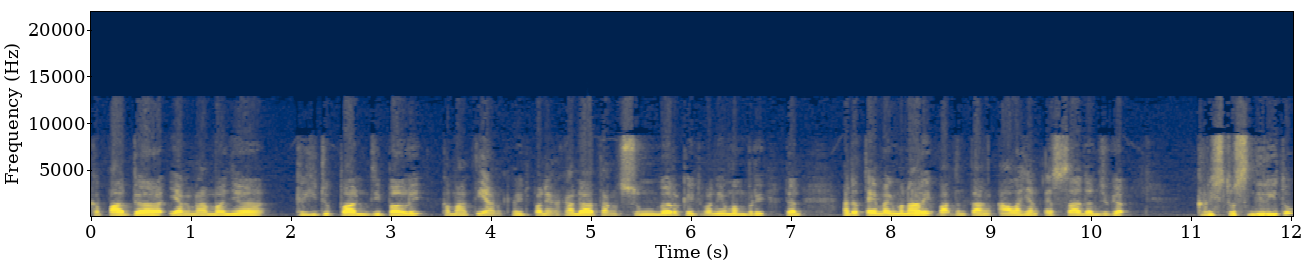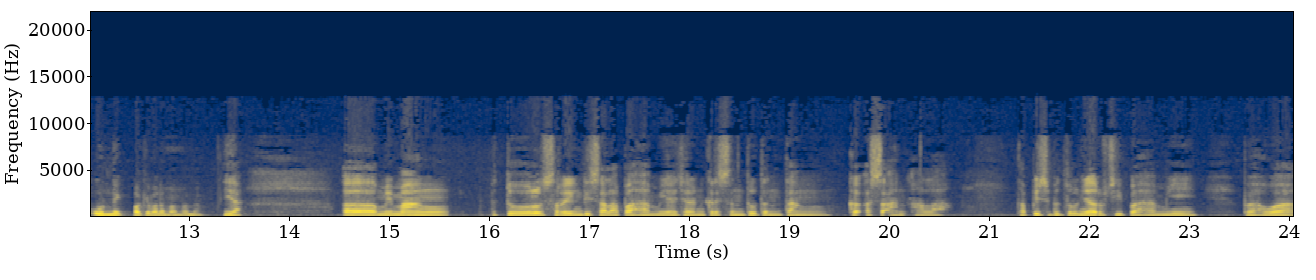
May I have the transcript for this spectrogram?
kepada yang namanya kehidupan di balik kematian, kehidupan yang akan datang, sumber kehidupan yang memberi. Dan ada tema yang menarik Pak tentang Allah yang esa dan juga Kristus sendiri itu unik. Bagaimana Pak Bambang? Iya uh, memang betul sering disalahpahami ajaran Kristen itu tentang keesaan Allah. Tapi sebetulnya harus dipahami bahwa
